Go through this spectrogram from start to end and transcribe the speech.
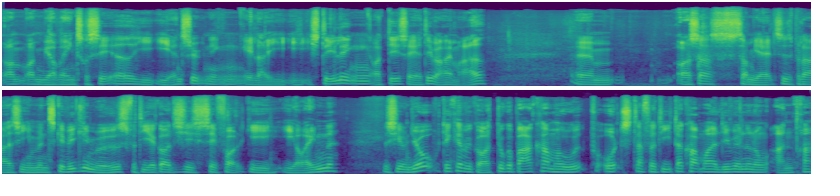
om, om jeg var interesseret i, i ansøgningen, eller i, i stillingen, og det sagde jeg, det var jeg meget. Øhm, og så, som jeg altid plejer at sige, men skal vi ikke lige mødes, fordi jeg godt kan se folk i, i øjnene. Så siger hun, jo, det kan vi godt. Du kan bare komme herud på onsdag, fordi der kommer alligevel nogle andre.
